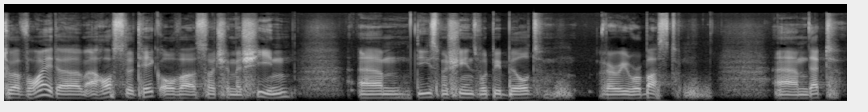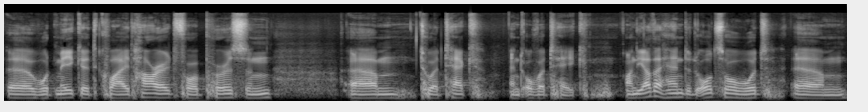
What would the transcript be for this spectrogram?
to avoid a, a hostile takeover of such a machine, um, these machines would be built very robust. Um, that uh, would make it quite hard for a person um, to attack and overtake. On the other hand, it also would um,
